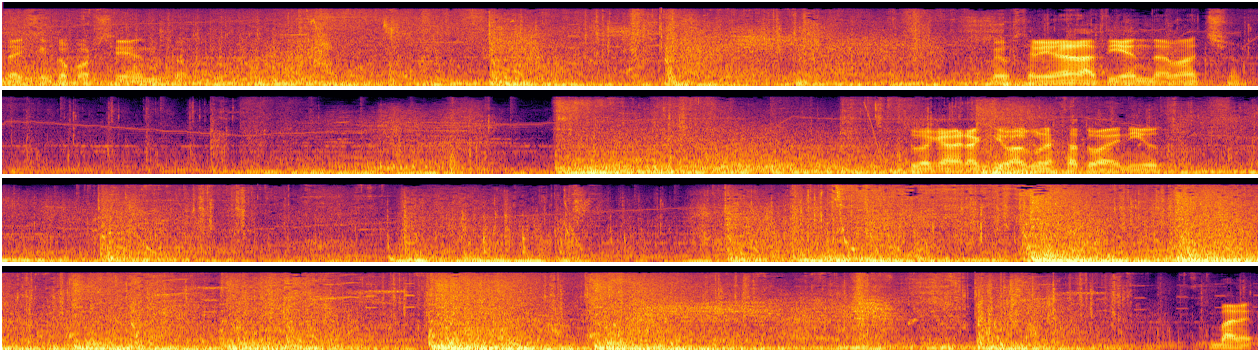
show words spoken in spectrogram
75% Me gustaría ir a la tienda, macho. Tuve que haber activado alguna estatua de Newt Vale.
